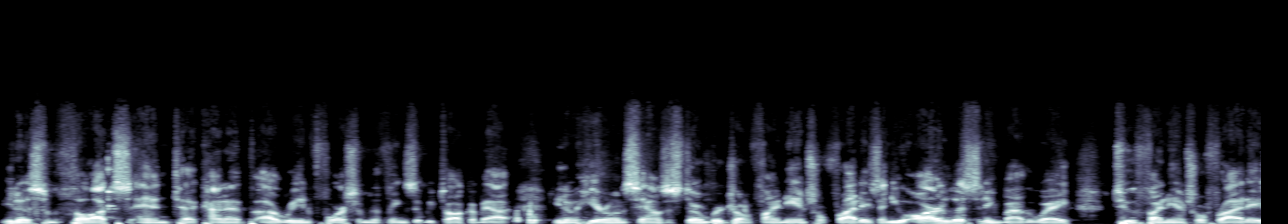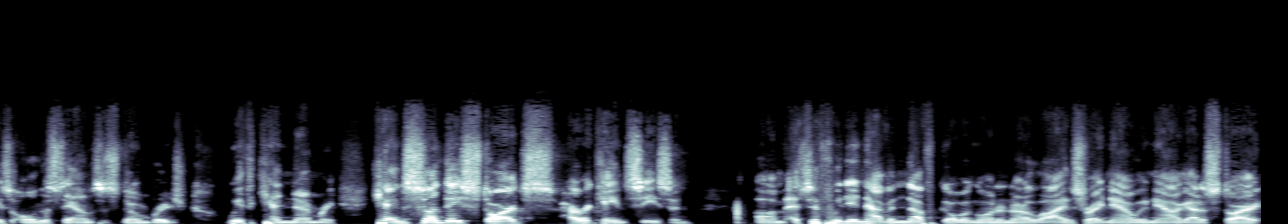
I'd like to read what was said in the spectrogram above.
you know, some thoughts and to kind of uh, reinforce some of the things that we talk about, you know, here on Sounds of Stonebridge on Financial Fridays. And you are listening, by the way, to Financial Fridays on the Sounds of Stonebridge with Ken Nemery. Ken, Sunday starts hurricane season. Um, as if we didn't have enough going on in our lives right now, we now got to start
